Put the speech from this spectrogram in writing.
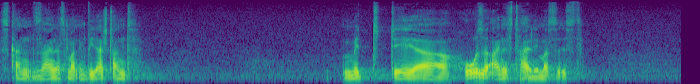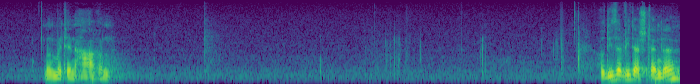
Es kann sein, dass man im Widerstand mit der Hose eines Teilnehmers ist und mit den Haaren. Also diese Widerstände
